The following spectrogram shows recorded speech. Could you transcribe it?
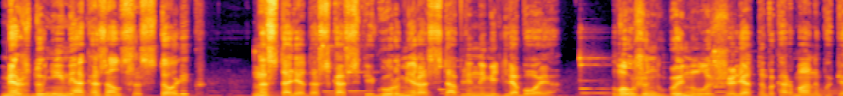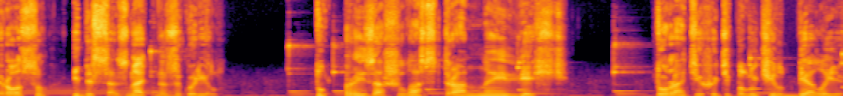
Между ними оказался столик, на столе доска с фигурами, расставленными для боя. Лужин вынул из жилетного кармана папиросу и бессознательно закурил. Тут произошла странная вещь. Турати хоть и получил белые,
